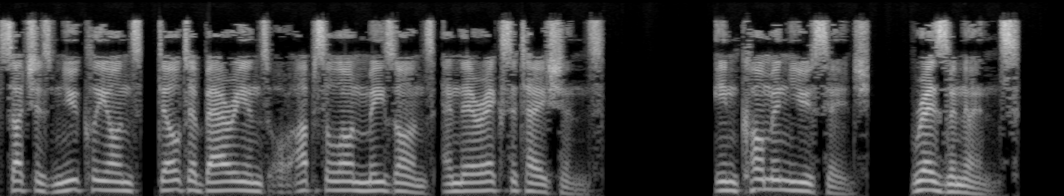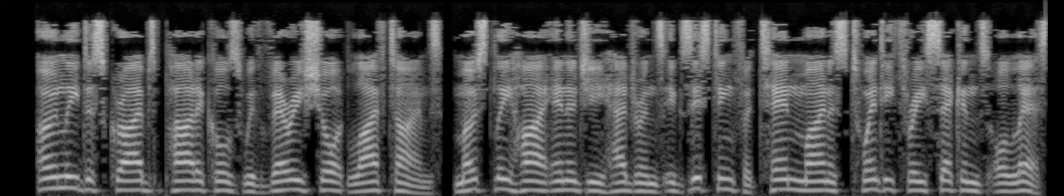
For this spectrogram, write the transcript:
such as nucleons, delta baryons or upsilon mesons and their excitations. In common usage, resonance only describes particles with very short lifetimes, mostly high-energy hadrons existing for 10^-23 seconds or less.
